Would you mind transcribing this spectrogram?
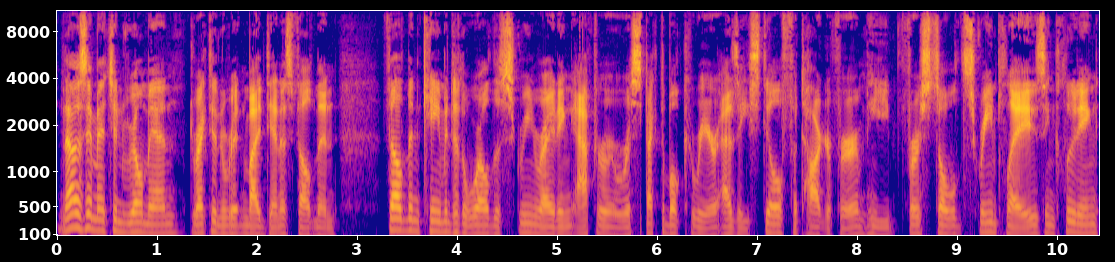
Now, as I mentioned, Real Men, directed and written by Dennis Feldman. Feldman came into the world of screenwriting after a respectable career as a still photographer. He first sold screenplays, including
